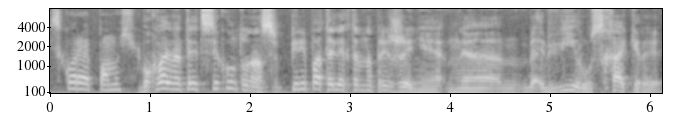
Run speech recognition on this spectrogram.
скорая помощь. Буквально 30 секунд у нас. Перепад электронапряжения, э, вирус, хакеры.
